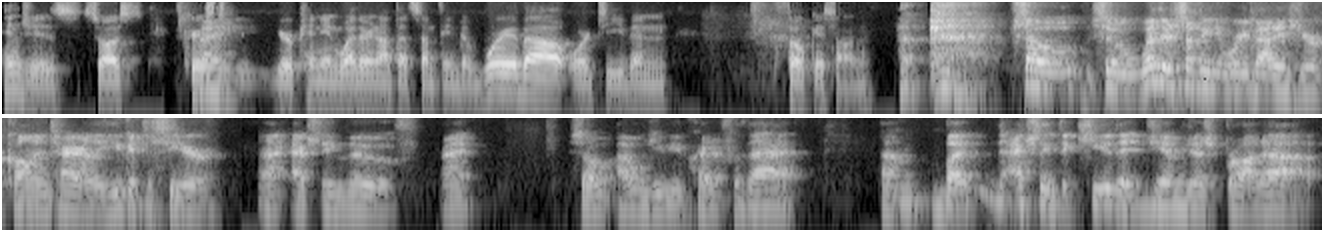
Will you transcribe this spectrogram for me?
hinges. So I was curious to Right. hear your opinion whether or not that's something to worry about or to even focus on. so so whether it's something you worry about is your call entirely you get to see her uh, actually move right so i will give you credit for that um, but actually the cue that jim just brought up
